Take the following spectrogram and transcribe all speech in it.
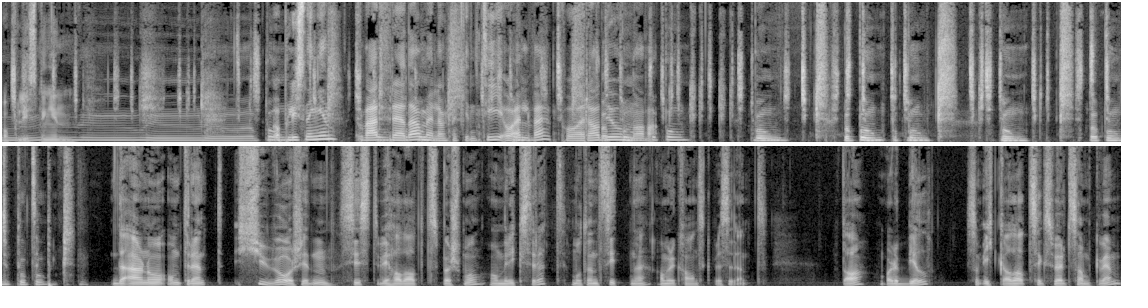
Opplysningen. Opplysningen hver fredag mellom klokken 10 og 11 på Radio Nova. Det er nå omtrent 20 år siden sist vi hadde hatt et spørsmål om riksrett mot en sittende amerikansk president. Da var det Bill som ikke hadde hatt seksuelt samkvem.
